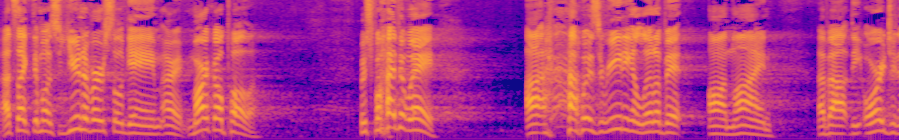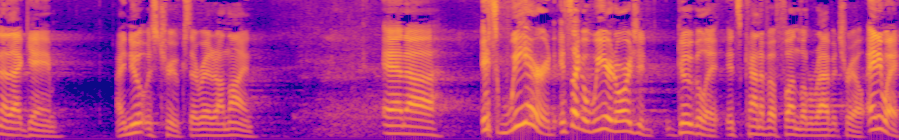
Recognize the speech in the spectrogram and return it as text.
That's like the most universal game. All right, Marco Polo. Which, by the way, I, I was reading a little bit online about the origin of that game. I knew it was true because I read it online. And uh, it's weird. It's like a weird origin. Google it. It's kind of a fun little rabbit trail. Anyway,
